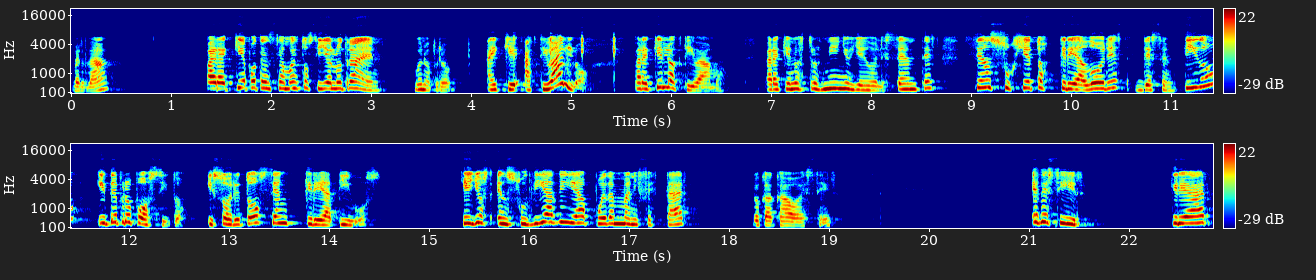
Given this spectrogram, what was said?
¿verdad? ¿Para qué potenciamos esto si ya lo traen? Bueno, pero hay que activarlo. ¿Para qué lo activamos? Para que nuestros niños y adolescentes sean sujetos creadores de sentido y de propósito, y sobre todo sean creativos, que ellos en su día a día puedan manifestar lo que acabo de decir. Es decir, crear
